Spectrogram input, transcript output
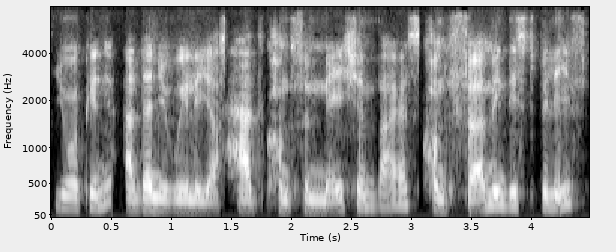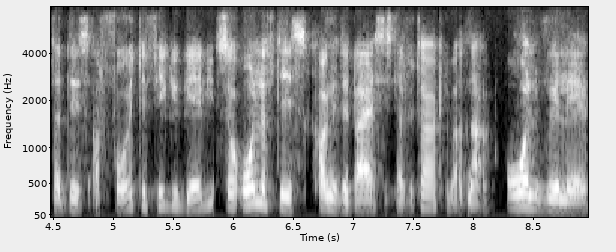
your opinion. And then you really just had confirmation bias, confirming this belief that this authority figure gave you. So all of these cognitive biases that we talked about now, all really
